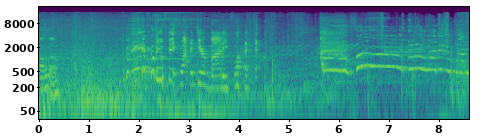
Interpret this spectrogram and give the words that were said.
Oh, hello. Why did your body fly? No, Why did your body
